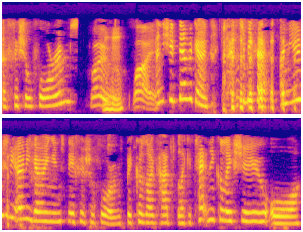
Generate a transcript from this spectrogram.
official forums. Whoa, Mhm. why? And you should never go. And, to be fair, I'm usually only going into the official forums because I've had like a technical issue or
